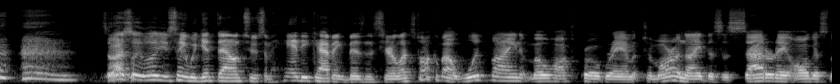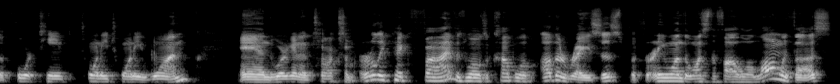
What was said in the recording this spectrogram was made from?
so, actually, let you say we get down to some handicapping business here. Let's talk about Woodbine Mohawks program tomorrow night. This is Saturday, August the 14th, 2021. And we're going to talk some early pick five as well as a couple of other races. But for anyone that wants to follow along with us,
